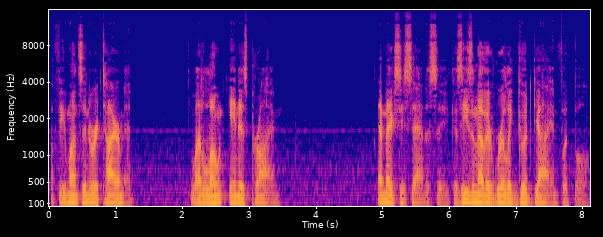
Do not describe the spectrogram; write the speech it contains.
a few months into retirement, let alone in his prime? That makes you sad to see, because he's another really good guy in football.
